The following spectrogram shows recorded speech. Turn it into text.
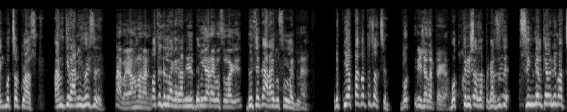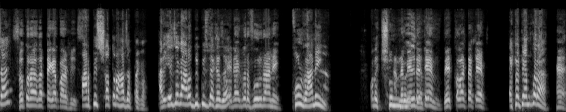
এক বছর প্লাস আন কি রানিং হয়েছে? না ভাই এখনও রানি। কতদিন লাগে রানিং দুই আড়াই বছর লাগে। দুই থেকে আড়াই বছর লাগে। হ্যাঁ। এটা পিয়ারটা কত চাচ্ছেন? বত্রিশ হাজার টাকা। বত্রিশ হাজার টাকা। যদি সিঙ্গেল কেউ নিবার চায়? সতেরো হাজার টাকা পার পিস পার পিস সতেরো হাজার টাকা। আর এই জায়গায় আরও দুই পিস দেখা যায়। এটা একবার ফুল রানিং ফুল রানিং অনেক সুন্দর মেলটা টেম রেড কালারটা টেম একটা ট্যাম করা? হ্যাঁ।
